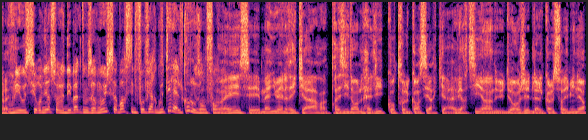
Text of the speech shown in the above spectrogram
vous voulez aussi revenir sur le débat que nous avons eu, savoir s'il faut faire goûter l'alcool aux enfants. Oui, c'est Emmanuel Ricard, président de la Ligue contre le cancer, qui a averti hein, du, danger de l'alcool sur les mineurs.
